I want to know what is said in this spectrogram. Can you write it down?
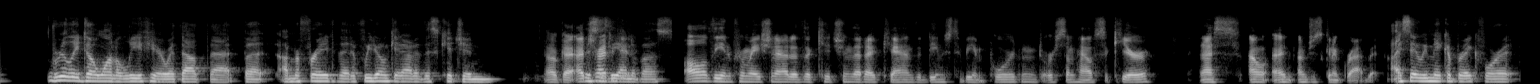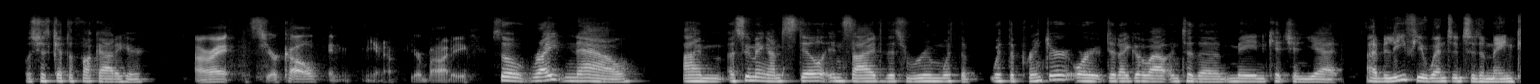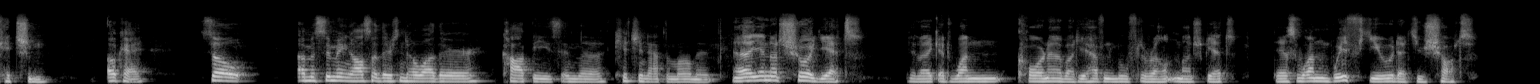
really don't want to leave here without that, but I'm afraid that if we don't get out of this kitchen, Okay, I this tried is the end of us. all the information out of the kitchen that I can that deems to be important or somehow secure, and I, I'm just gonna grab it. I say we make a break for it. Let's just get the fuck out of here. All right, it's your call and you know your body. So right now, I'm assuming I'm still inside this room with the with the printer, or did I go out into the main kitchen yet? I believe you went into the main kitchen Okay. So I'm assuming also there's no other copies in the kitchen at the moment. Uh, you're not sure yet. You're like at one corner, but you haven't moved around much yet. There's one with you that you shot.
